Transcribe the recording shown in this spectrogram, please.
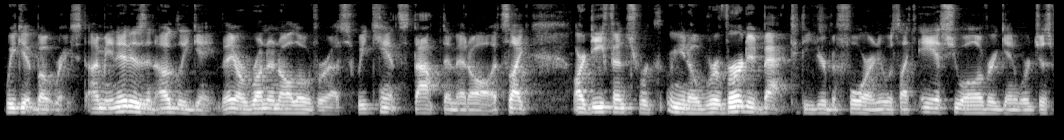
we get boat raced. I mean, it is an ugly game. They are running all over us. We can't stop them at all. It's like our defense, you know, reverted back to the year before, and it was like ASU all over again. Where just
